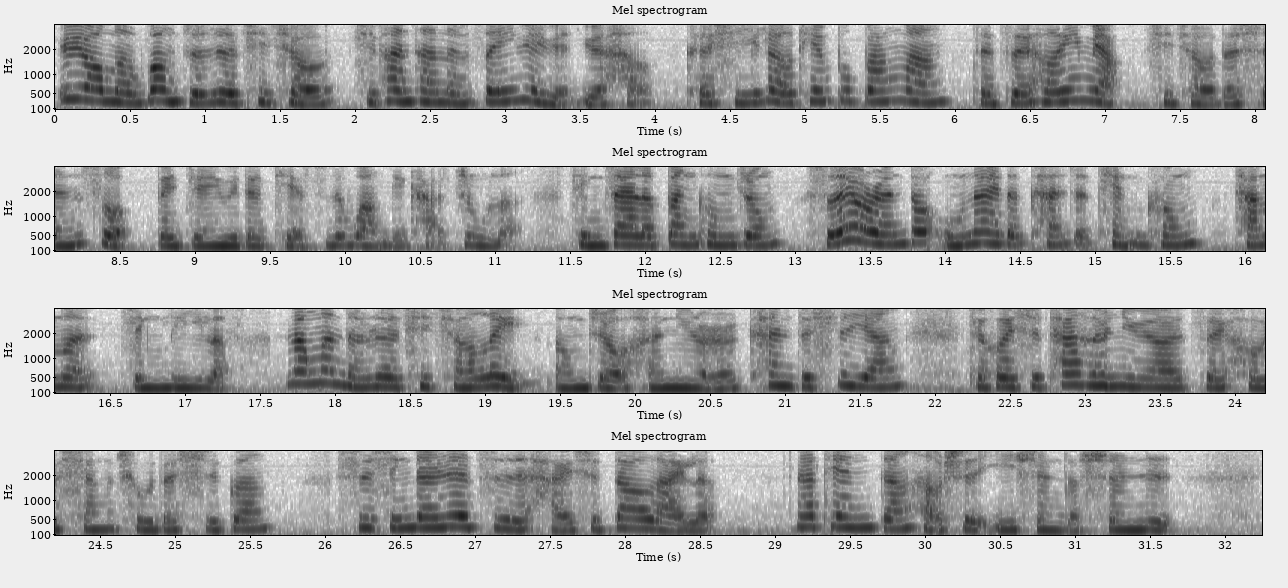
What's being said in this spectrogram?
狱友们望着热气球，期盼它能飞越远越好。可惜老天不帮忙，在最后一秒，气球的绳索被监狱的铁丝网给卡住了，停在了半空中。所有人都无奈地看着天空。他们经历了浪漫的热气球里，龙九和女儿看着夕阳，这会是他和女儿最后相处的时光。死刑的日子还是到来了，那天刚好是医生的生日。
